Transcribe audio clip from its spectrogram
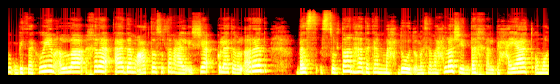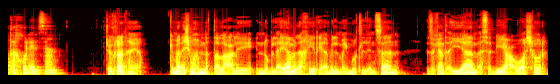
بتكوين الله خلق آدم وأعطاه سلطان على الأشياء كلها بالأرض بس السلطان هذا كان محدود وما سمحلوش يتدخل بحياة وموت أخوه الإنسان. شكرا هيا. كمان إيش مهم نطلع عليه؟ إنه بالأيام الأخيرة قبل ما يموت الإنسان إذا كانت أيام أسابيع أو أشهر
